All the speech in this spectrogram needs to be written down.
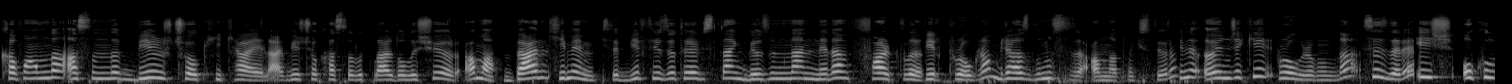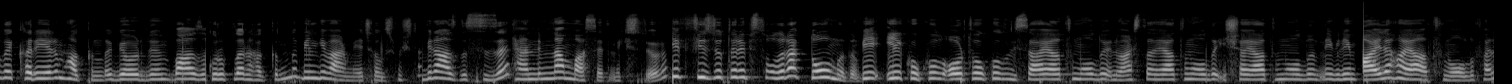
Kafamda aslında birçok hikayeler, birçok hastalıklar dolaşıyor ama ben kimim? İşte bir fizyoterapistten gözünden neden farklı bir program? Biraz bunu size anlatmak istiyorum. Şimdi önceki programımda sizlere iş, okul ve kariyerim hakkında gördüğüm bazı gruplar hakkında bilgi vermeye çalışmıştım. Biraz da size kendimden bahsetmek istiyorum. Bir fizyoterapist olarak doğmadım. Bir ilkokul, ortaokul, lise hayatım oldu, üniversite hayatım oldu, iş hayatım oldu, ne bileyim aile hayatım oldu falan.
